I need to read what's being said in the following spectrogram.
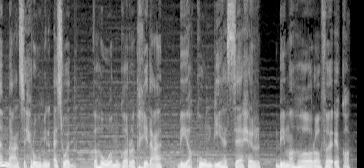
أما عن سحرهم الأسود فهو مجرد خدعة بيقوم بيها الساحر بمهارة فائقة.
